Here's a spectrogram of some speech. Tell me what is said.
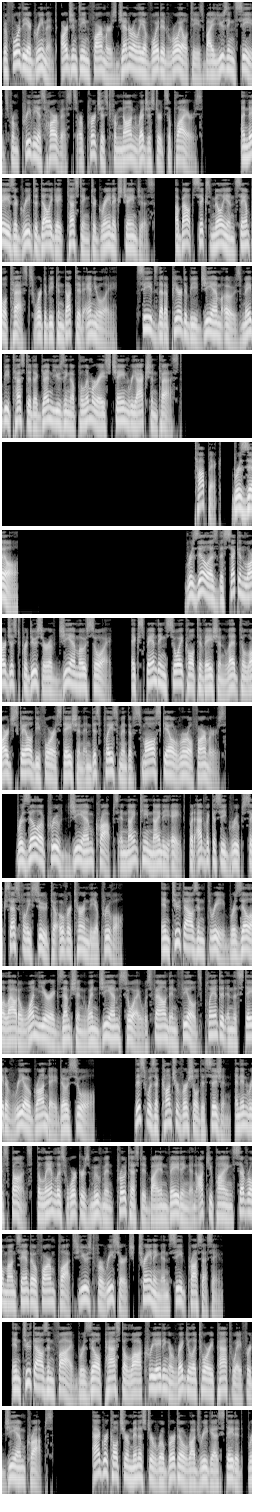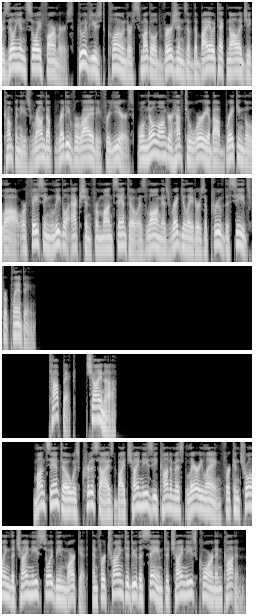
Before the agreement, Argentine farmers generally avoided royalties by using seeds from previous harvests or purchased from non-registered suppliers. INASE agreed to delegate testing to grain exchanges. About 6 million sample tests were to be conducted annually. Seeds that appear to be GMOs may be tested again using a polymerase chain reaction test. Topic: Brazil. Brazil is the second largest producer of GMO soy. Expanding soy cultivation led to large-scale deforestation and displacement of small-scale rural farmers. Brazil approved GM crops in 1998, but advocacy groups successfully sued to overturn the approval. In 2003 Brazil allowed a one-year exemption when GM soy was found in fields planted in the state of Rio Grande do Sul. This was a controversial decision, and in response, the landless workers' movement protested by invading and occupying several Monsanto farm plots used for research, training and seed processing. In 2005 Brazil passed a law creating a regulatory pathway for GM crops. Agriculture Minister Roberto Rodrigues stated, Brazilian soy farmers, who have used cloned or smuggled versions of the biotechnology company's Roundup Ready variety for years, will no longer have to worry about breaking the law or facing legal action from Monsanto as long as regulators approve the seeds for planting. China Monsanto was criticized by Chinese economist Larry Lang for controlling the Chinese soybean market, and for trying to do the same to Chinese corn and cotton.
